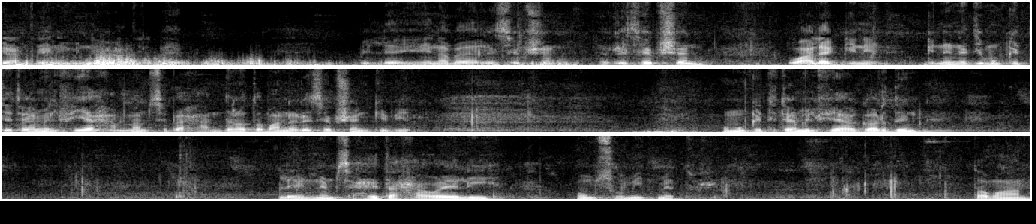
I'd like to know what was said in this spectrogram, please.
نرجع تاني من ناحية الباب. بنلاقي هنا بقى ال reception. ال reception وعلى الجنينة. الجنينة دي ممكن تتعمل فيها حمام سباحة. عندنا طبعا ال reception كبير. وممكن تتعمل فيها garden لأن مساحتها حوالي 500 متر. طبعا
